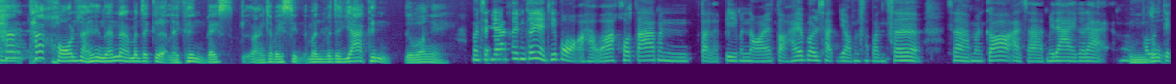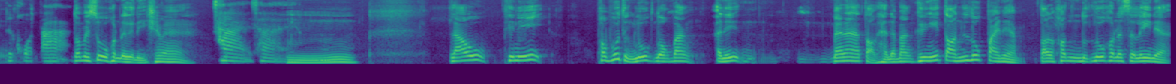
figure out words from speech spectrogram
ถ้าถ้าขอหลังจากนั้นนะมันจะเกิดอะไรขึ้นเบ็กหลังจาก Brexit มันมันจะยากขึ้นหรือว่าไง มันจะยากขึ้นก็อย่างที่บอกอะค่ะว่าโควต้ามันแต่ละปีมันน้อยต่อให้บริษัทยอมสปอนเซอร์จะมันก็อาจจะไม่ได้ก็ได้เพราะมันติดถึงโควต้าต้องไปสู้คนอื่นอีกใช่ไหมใช่ใช่อืมแล้วทีนี้พอพูดถึงลูกนกบ้าง อันนี้แม่น่าตอบแทนได้บ้าง คืองี้ตอนลูกไปเนี่ย ตอนเขาลูกเขาเนสเซอรี่เนี่ย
